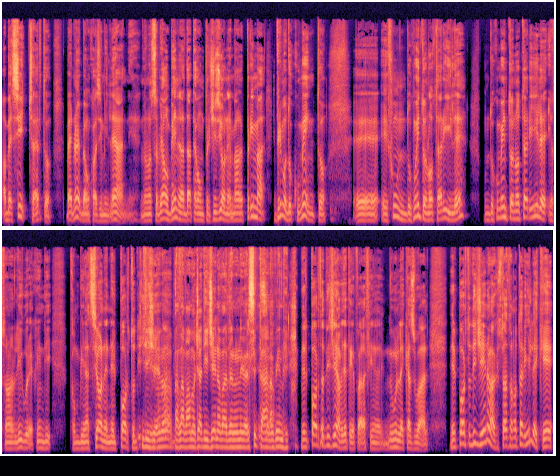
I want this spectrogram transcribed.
Vabbè sì, certo. Beh, noi abbiamo quasi mille anni, non sappiamo bene la data con precisione, ma prima, il primo documento eh, fu un documento notarile un documento notarile, io sono Ligure, quindi combinazione nel porto di, di Genova, Genova. Parlavamo già di Genova dell'università, esatto. quindi... Nel porto di Genova, vedete che poi alla fine nulla è casuale. Nel porto di Genova questo stato notarile che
